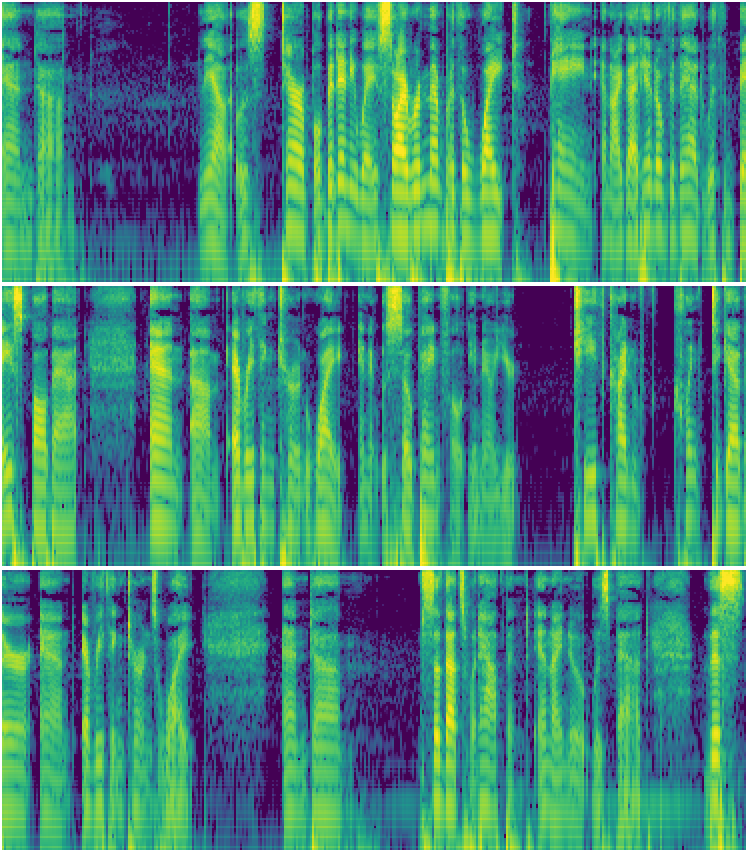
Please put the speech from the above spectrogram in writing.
And um, yeah that was terrible. But anyway so I remember the white pain and I got hit over the head with a baseball bat and um, everything turned white and it was so painful. You know your teeth kind of clink together and everything turns white. And um, so that's what happened and i knew it was bad. This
